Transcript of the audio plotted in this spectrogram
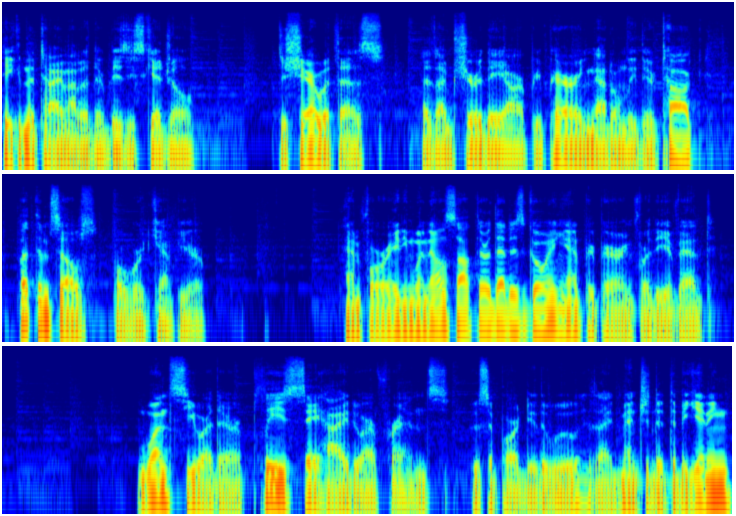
taking the time out of their busy schedule to share with us, as I'm sure they are preparing not only their talk, but themselves for WordCamp Europe. And for anyone else out there that is going and preparing for the event, once you are there, please say hi to our friends who support Do the Woo, as I mentioned at the beginning,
